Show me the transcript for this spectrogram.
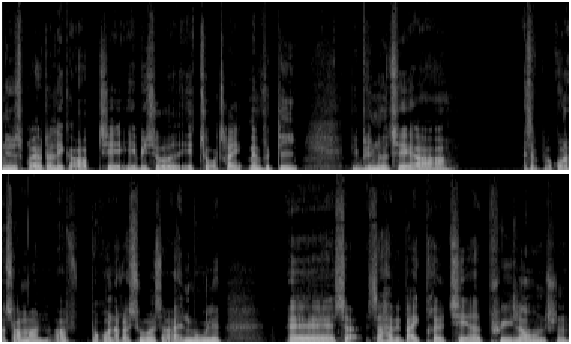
nyhedsbrev, der ligger op til episode 1, 2 og 3, men fordi vi bliver nødt til at, altså på grund af sommeren og på grund af ressourcer og alt muligt, øh, så, så har vi bare ikke prioriteret pre-launchen,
